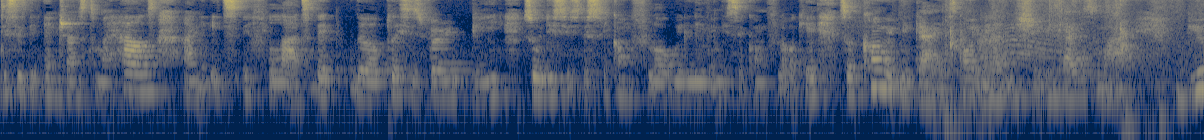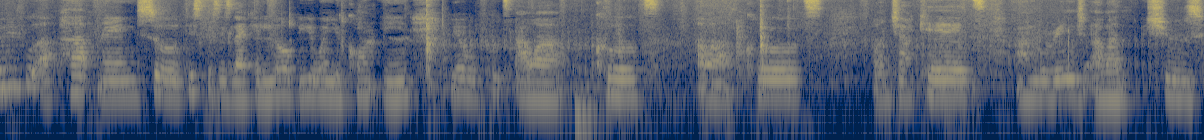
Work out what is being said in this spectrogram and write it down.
this is the entrance to my house and it's a flat. The, the place is very big. So this is the second floor. We live in the second floor okay? So come with me guys. Come with me. Let me show you guys my beautiful apartment. So this place is like a lobby when you come in where we put our coats our coats our jackets and we arrange our shoes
